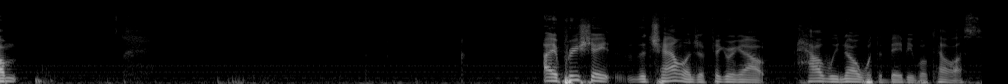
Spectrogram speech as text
Um, I appreciate the challenge of figuring out how we know what the baby will tell us.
